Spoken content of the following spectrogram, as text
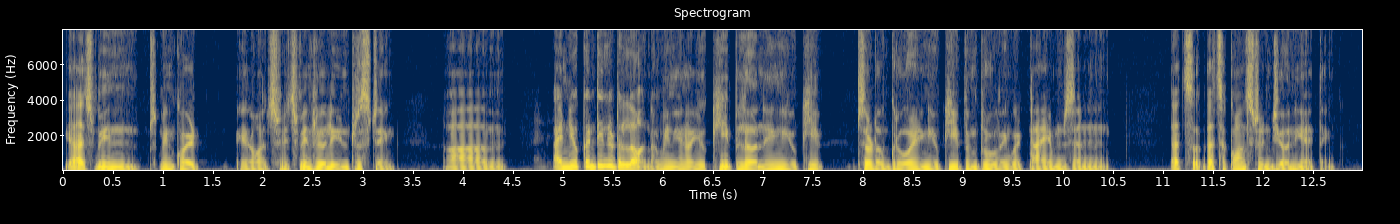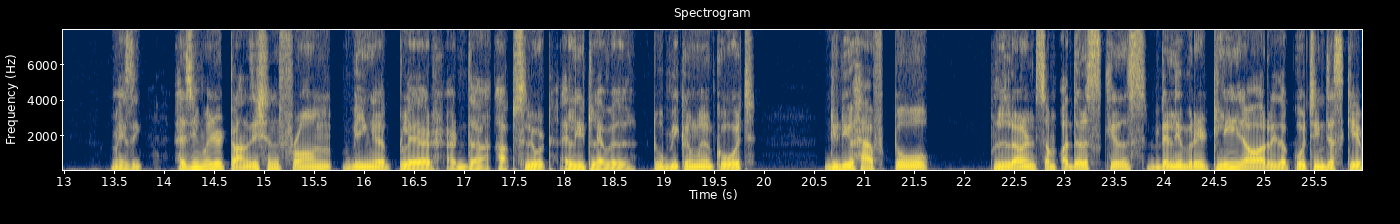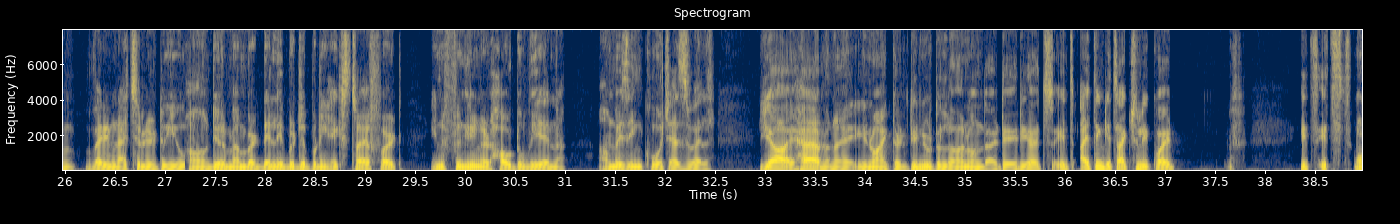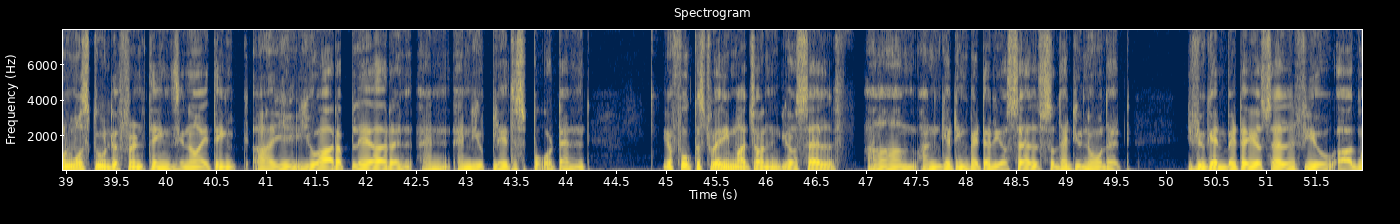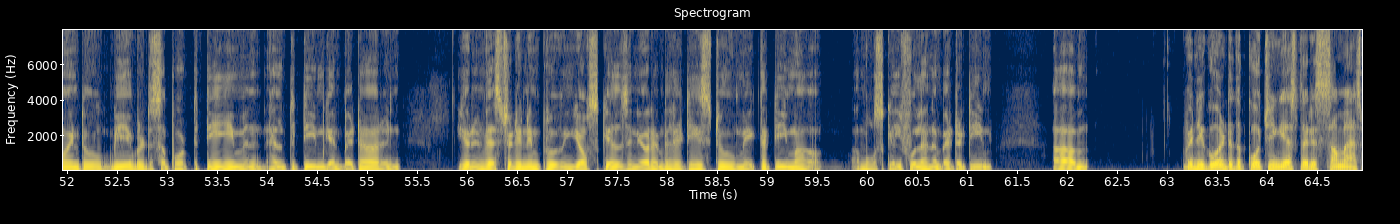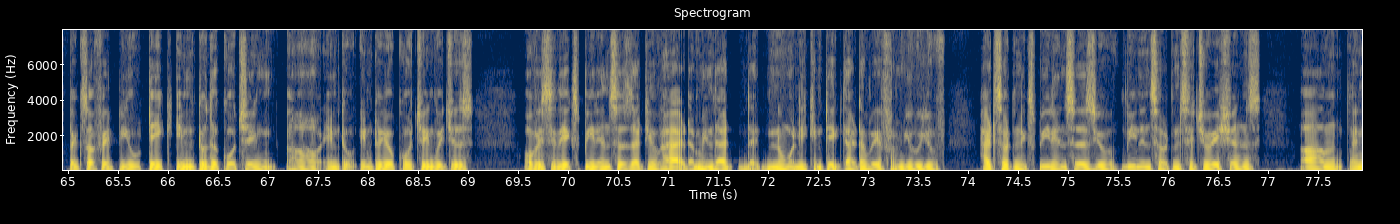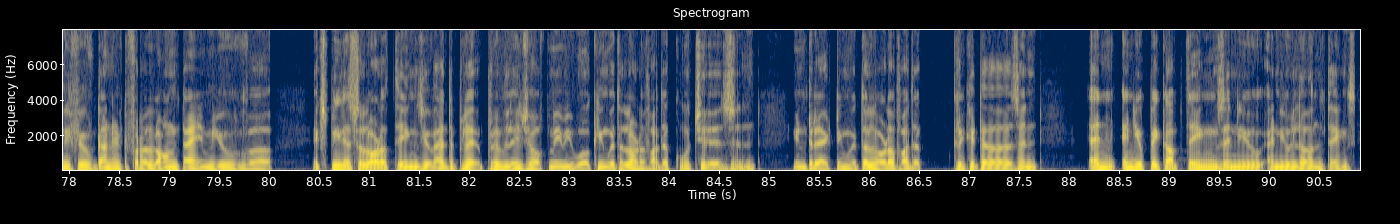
yeah it's been it's been quite you know it's it's been really interesting. Um, and you continue to learn. I mean you know you keep learning you keep sort of growing you keep improving with times and that's a, that's a constant journey, I think. Amazing. As you made a transition from being a player at the absolute elite level to becoming a coach, did you have to learn some other skills deliberately, or the coaching just came very naturally to you? Uh, do you remember deliberately putting extra effort in figuring out how to be an amazing coach as well? Yeah, I have, and I, you know, I continue to learn on that area. It's, it's. I think it's actually quite it's it's almost two different things. You know, I think uh, you, you are a player and, and, and you play the sport and you're focused very much on yourself um, and getting better yourself so that you know that if you get better yourself, you are going to be able to support the team and help the team get better. And you're invested in improving your skills and your abilities to make the team a, a more skillful and a better team. Um, when you go into the coaching, yes, there is some aspects of it you take into the coaching, uh, into into your coaching, which is obviously the experiences that you've had. I mean, that, that nobody can take that away from you. You've had certain experiences, you've been in certain situations, um, and if you've done it for a long time, you've uh, experienced a lot of things. You've had the pl- privilege of maybe working with a lot of other coaches and interacting with a lot of other cricketers, and and and you pick up things and you and you learn things.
